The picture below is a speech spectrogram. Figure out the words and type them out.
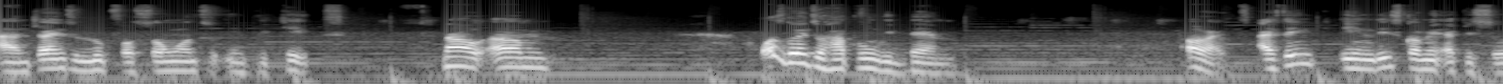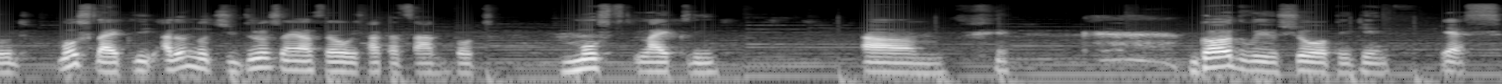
and trying to look for someone to implicate. Now, um, what's going to happen with them? All right, I think in this coming episode, most likely, I don't know, if Chiduro Sonya fell with heart attack, but most likely, um, God will show up again. Yes,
